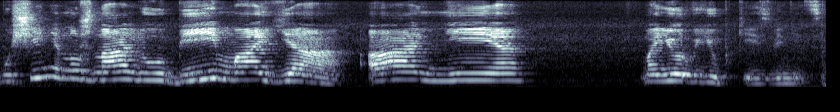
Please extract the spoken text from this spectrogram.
Мужчине нужна любимая, а не майор в юбке, извините.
